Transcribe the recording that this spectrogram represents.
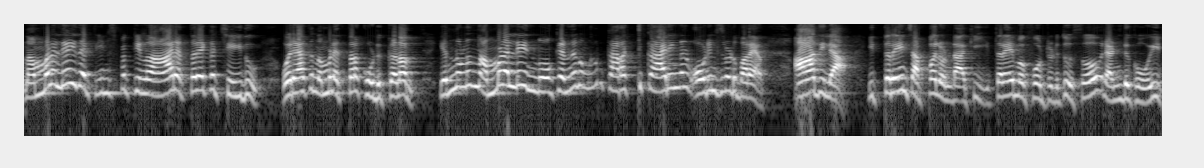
നമ്മളല്ലേ ഇത് ഇൻസ്പെക്ട് ചെയ്യണം ആരെത്രയൊക്കെ ചെയ്തു? ഒരാൾക്ക് നമ്മൾ എത്ര കൊടുക്കണം? എന്നുള്ളത് നമ്മളല്ലേ നോക്കേണ്ടത്. നമുക്ക് കറക്റ്റ് കാര്യങ്ങൾ ഓഡിയൻസിനോട് പറയാം. ആദില ഇത്രയും ചപ്പൽ ഉണ്ടാക്കി ഇത്രയും എഫോർട്ട് എടുത്തു. സോ രണ്ട് കോയിൻ.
